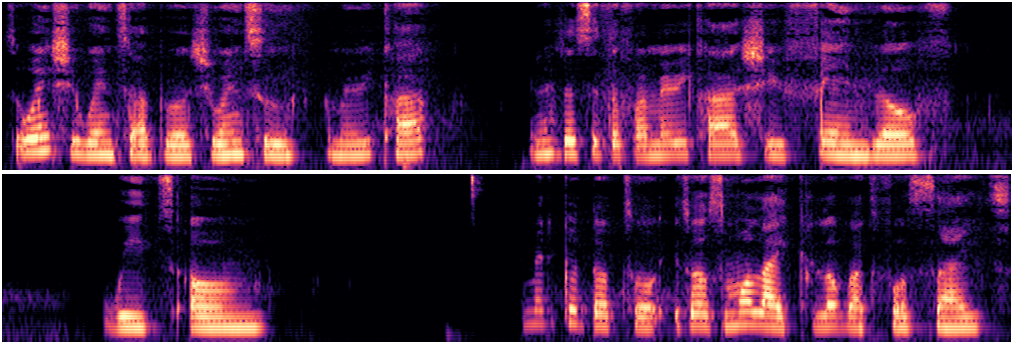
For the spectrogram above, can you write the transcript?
So when she went abroad, she went to America United States of America, she fell in love with um medical doctor. It was more like love at first sight.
